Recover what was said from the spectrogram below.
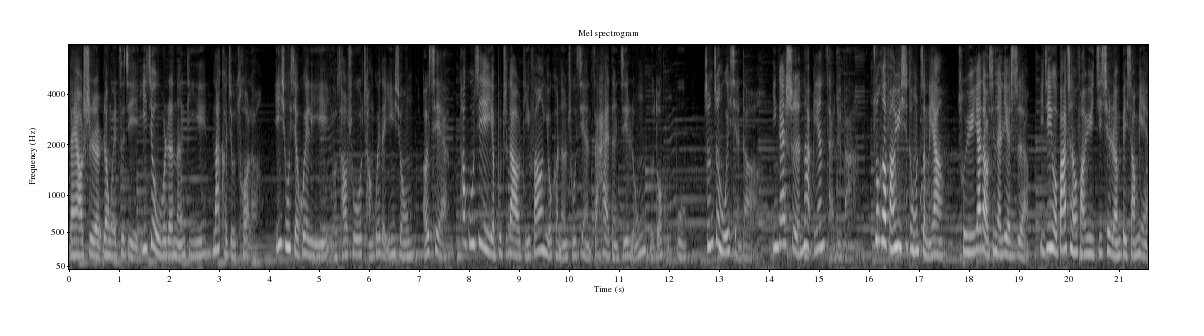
但要是认为自己依旧无人能敌，那可就错了。英雄协会里有超出常规的英雄，而且他估计也不知道敌方有可能出现灾害等级龙有多恐怖。真正危险的应该是那边才对吧？综合防御系统怎么样？处于压倒性的劣势，已经有八成防御机器人被消灭。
